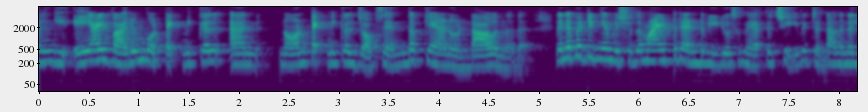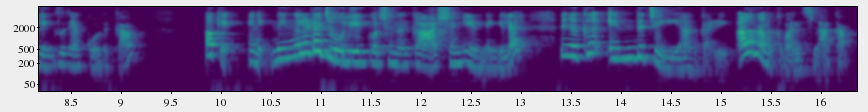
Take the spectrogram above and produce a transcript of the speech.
അല്ലെങ്കിൽ എ ഐ വരുമ്പോൾ technical and non technical jobs എന്തൊക്കെയാണ് ഉണ്ടാവുന്നത്? ഇതിനെപ്പറ്റി ഞാൻ വിശദമായിട്ട് രണ്ട് വീഡിയോസ് നേരത്തെ ചെയ്തിട്ടുണ്ട്. അതിന്റെ ലിങ്ക്സ് ഞാൻ കൊടുക്കാം. ഓക്കെ ഇനി നിങ്ങളുടെ ജോലിയെക്കുറിച്ച് നിങ്ങൾക്ക് ആശങ്കയുണ്ടെങ്കിൽ നിങ്ങൾക്ക് എന്ത് ചെയ്യാൻ കഴിയും? അത് നമുക്ക് മനസ്സിലാക്കാം.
